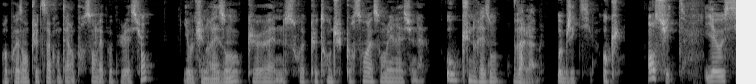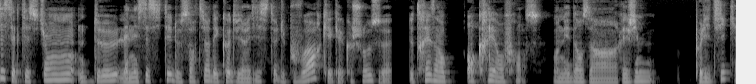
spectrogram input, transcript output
représentent plus de 51% de la population. Il n'y a aucune raison qu'elles ne soient que 38% à l'Assemblée nationale. Aucune raison valable, objective, aucune. Ensuite, il y a aussi cette question de la nécessité de sortir des codes virilistes du pouvoir, qui est quelque chose de très ancré en France. On est dans un régime politique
